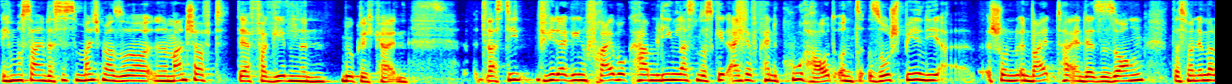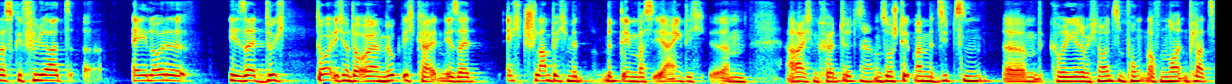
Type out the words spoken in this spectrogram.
ich muss sagen, das ist manchmal so eine Mannschaft der vergebenen Möglichkeiten. Was die wieder gegen Freiburg haben liegen lassen, das geht eigentlich auf keine Kuhhaut. Und so spielen die schon in weiten Teilen der Saison, dass man immer das Gefühl hat, äh, ey Leute, ihr seid durch deutlich unter euren Möglichkeiten. Ihr seid echt schlampig mit, mit dem, was ihr eigentlich ähm, erreichen könntet. Ja. Und so steht man mit 17, ähm, korrigiere mich, 19 Punkten auf dem neunten Platz.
